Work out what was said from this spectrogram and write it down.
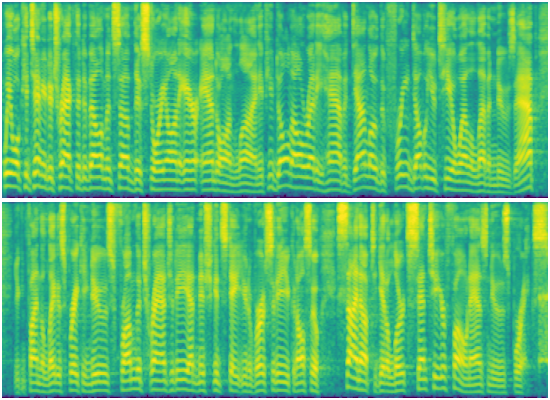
We will continue to track the developments of this story on air and online. If you don't already have it, download the free WTOL 11 News app. You can find the latest breaking news from the tragedy at Michigan State University. You can also sign up to get alerts sent to your phone as news breaks.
